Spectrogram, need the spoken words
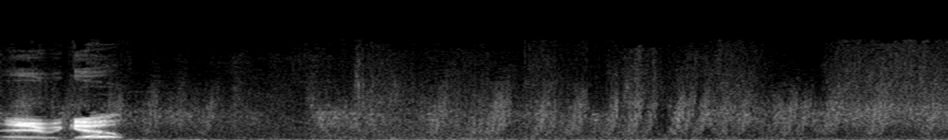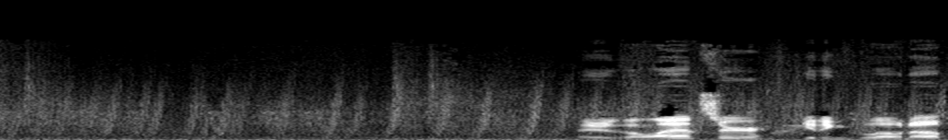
There we go. There's a Lancer getting blown up.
